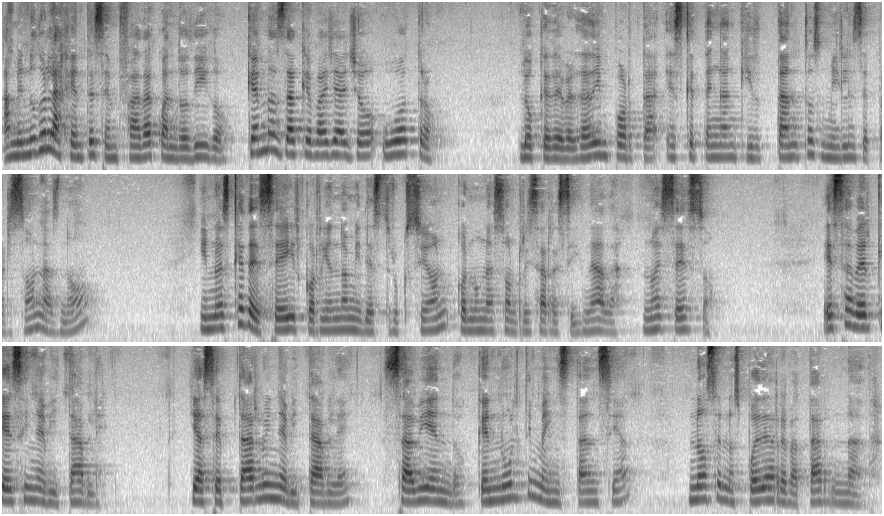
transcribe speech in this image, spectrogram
A menudo la gente se enfada cuando digo, ¿qué más da que vaya yo u otro? Lo que de verdad importa es que tengan que ir tantos miles de personas, ¿no? Y no es que desee ir corriendo a mi destrucción con una sonrisa resignada, no es eso. Es saber que es inevitable y aceptar lo inevitable sabiendo que en última instancia no se nos puede arrebatar nada.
